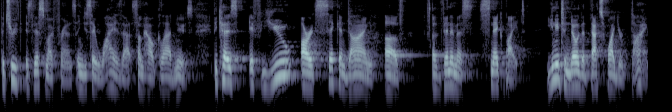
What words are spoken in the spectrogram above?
The truth is this, my friends, and you say, why is that somehow glad news? Because if you are sick and dying of a venomous snake bite, you need to know that that's why you're dying.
